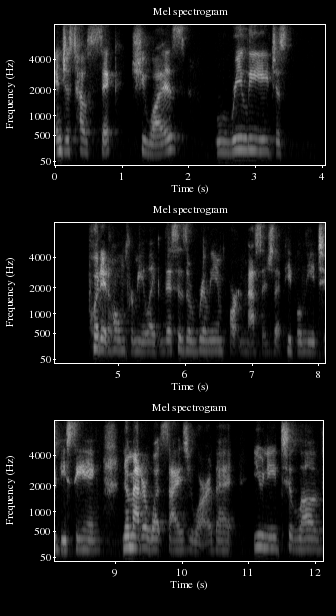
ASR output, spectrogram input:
and just how sick she was really just put it home for me like this is a really important message that people need to be seeing no matter what size you are that you need to love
